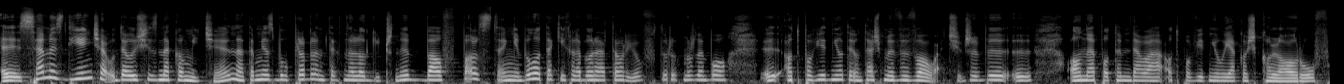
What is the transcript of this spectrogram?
E, same zdjęcia udały się znakomicie, natomiast był problem technologiczny, bo w Polsce nie było takich laboratoriów, w których można było e, odpowiednio tę taśmę wywołać, żeby ona potem dała odpowiednią jakość kolorów.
